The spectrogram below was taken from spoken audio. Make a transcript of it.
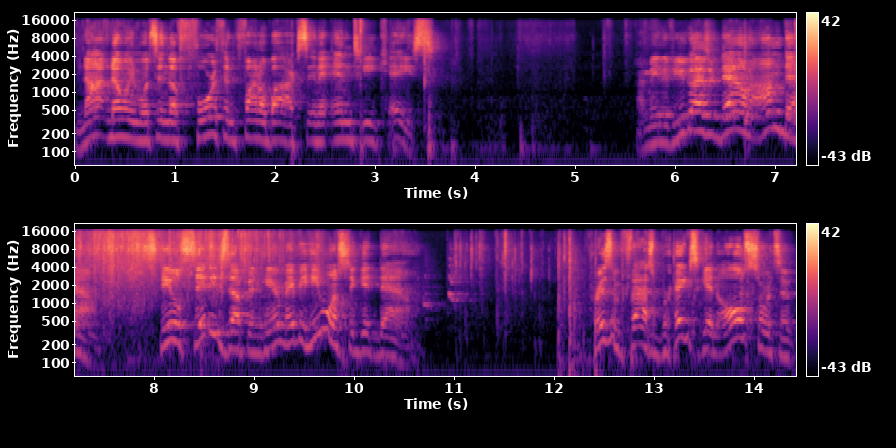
not knowing what's in the fourth and final box in an NT case. I mean, if you guys are down, I'm down. Steel City's up in here. Maybe he wants to get down. Prizm Fast Breaks getting all sorts of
